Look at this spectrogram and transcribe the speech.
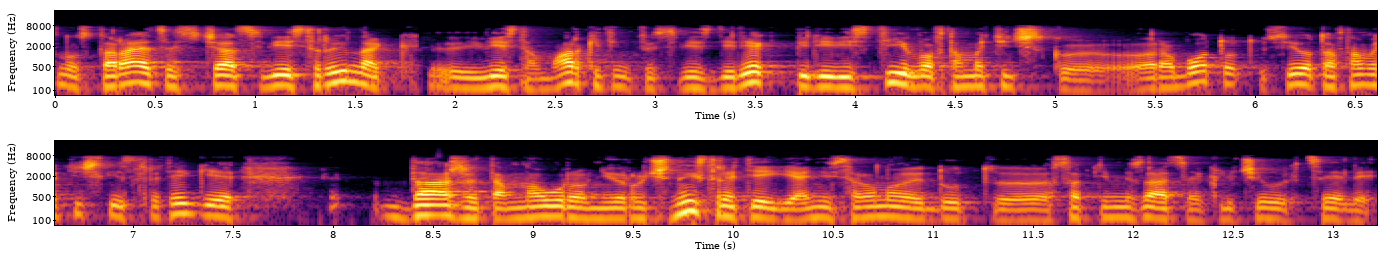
ну, старается сейчас весь рынок, э, весь там маркетинг, то есть весь директ перевести в автоматическую работу. То есть и вот автоматические стратегии даже там на уровне ручных стратегий, они все равно идут э, с оптимизацией ключевых целей.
